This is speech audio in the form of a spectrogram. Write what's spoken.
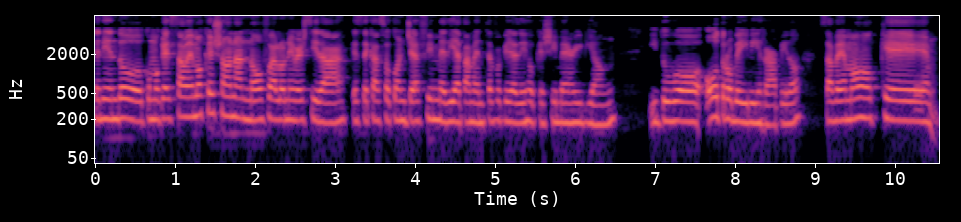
teniendo, como que sabemos que Shona no fue a la universidad, que se casó con Jeff inmediatamente porque ella dijo que she married young y tuvo otro baby rápido. Sabemos que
